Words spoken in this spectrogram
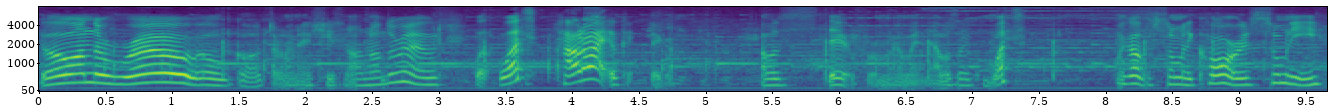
Go on the road. Oh god, darn it, she's not on the road. What? What? How do I? Okay, there you go. I was there for a moment. I was like, what? Oh my god, there's so many cars. So many.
